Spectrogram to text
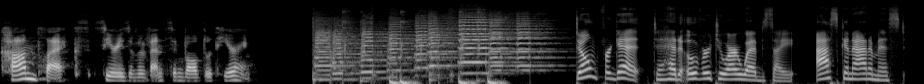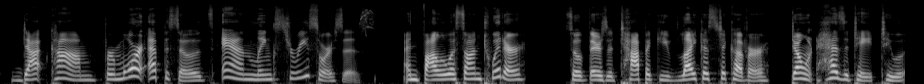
complex series of events involved with hearing. Don't forget to head over to our website, askanatomist.com, for more episodes and links to resources. And follow us on Twitter. So if there's a topic you'd like us to cover, don't hesitate to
